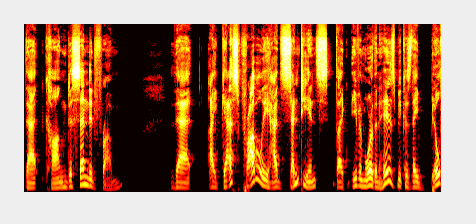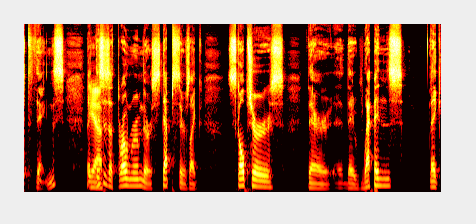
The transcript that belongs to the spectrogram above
that Kong descended from that I guess probably had sentience, like even more than his, because they built things. Like Yeah. this is a throne room. There are steps. There's like sculptures. There, they weapons. Like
